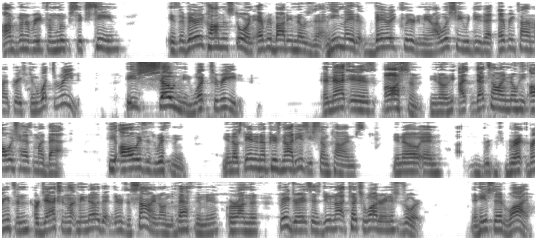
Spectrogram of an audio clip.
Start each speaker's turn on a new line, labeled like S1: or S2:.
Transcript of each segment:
S1: I'm going to read from Luke 16 is a very common story and everybody knows that. And he made it very clear to me and I wish he would do that every time I preached and what to read. He showed me what to read. And that is awesome. You know, I, that's how I know he always has my back. He always is with me. You know, standing up here is not easy sometimes. You know, and Brent Branson or Jackson let me know that there's a sign on the bathroom here or on the refrigerator. It says, do not touch water in this drawer. And he said, why?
